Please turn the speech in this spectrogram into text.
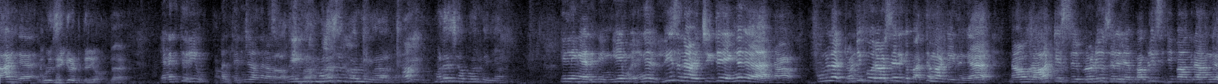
பாருங்க. உங்களுக்கு சீக்கிரட் தெரியும் எனக்கு தெரியும். அது தெரிஞ்சாதான் நான் சொல்றேன். மலேசியா ஆ? மலேசியா போயிருந்தீங்களா? இல்லைங்க எனக்கு இங்கேயே எங்க நான் வச்சுக்கிட்டு எங்கங்க நான் ஃபுல்லா டுவெண்ட்டி ஃபோர் ஹவர்ஸ் எனக்கு பத்த மாட்டேங்குதுங்க. நான் ஒரு ஆர்டிஸ்ட் ப்ரொடியூசர் பப்ளிசிட்டி பார்க்குறேன் அங்கே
